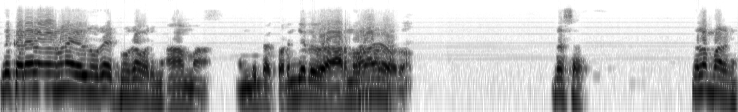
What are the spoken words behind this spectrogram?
இது கடையில வாங்கினா எழுநூறு ரூபா எட்நூறு ரூபா வருங்க. ஆமா. கண்டிப்பா குறைஞ்சது ஒரு அறுநூறுவாவே. வரும். இந்த சார். இதெல்லாம் பாருங்க.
